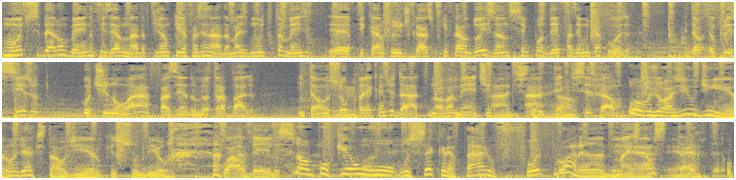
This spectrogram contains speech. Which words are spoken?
muitos se deram bem, não fizeram nada porque já não queriam fazer nada. Mas muitos também eh, ficaram prejudicados porque ficaram dois anos sem poder fazer muita coisa. Então eu preciso continuar fazendo o meu trabalho. Então eu sou pré-candidato novamente à rede distrital. Ô, Jorge, e o dinheiro? Onde é que está o dinheiro que sumiu? Qual deles? Não, porque o, o secretário foi pro arame. Mas né? não, É. o,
